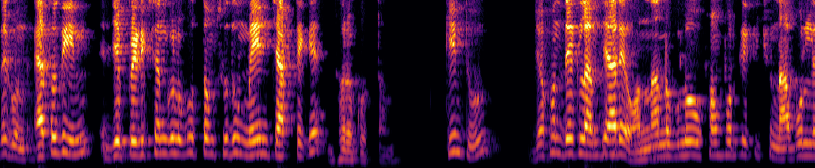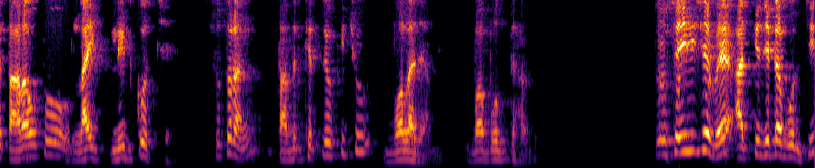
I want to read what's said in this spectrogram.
দেখুন, এতদিন যে প্রেডিকশনগুলো করতাম, শুধু মেইন চারটেকে ধরে করতাম। কিন্তু যখন দেখলাম যে, আরে অন্যান্যগুলো সম্পর্কে কিছু না বললে তারাও তো লাইফ লিড করছে। সুতরাং তাদের ক্ষেত্রেও কিছু বলা যাবে বা বলতে হবে। তো সেই হিসেবে আজকে যেটা বলছি,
